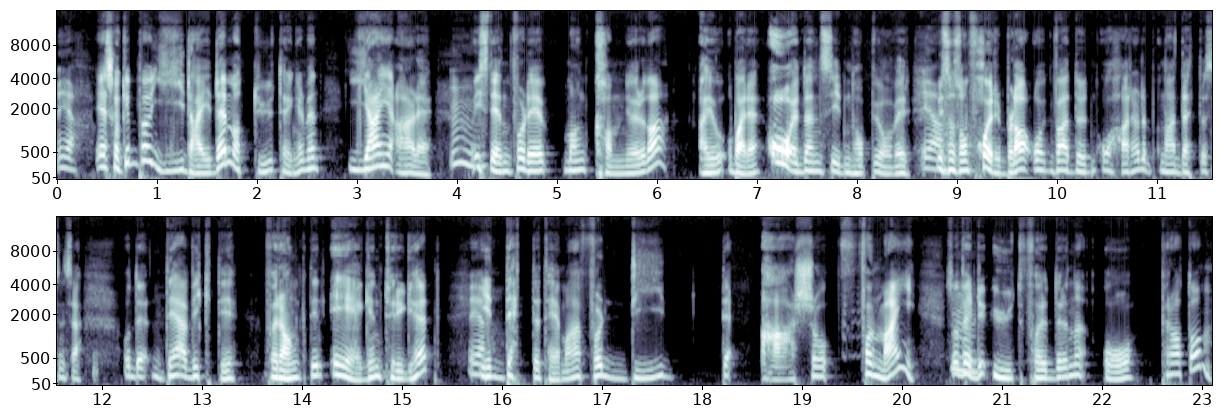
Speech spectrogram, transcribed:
Jeg skal ikke bare gi deg dem, at du trenger det, men jeg er det. Mm. Istedenfor det man kan gjøre da, er jo å bare Å, den siden hopper vi over. Liksom sånn forblad. Og hva er døden? Å, her er det Nei, dette syns jeg. Og det, det er viktig. Forank din egen trygghet i dette temaet, fordi er så, for meg, så Mm. veldig utfordrende å prate om.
